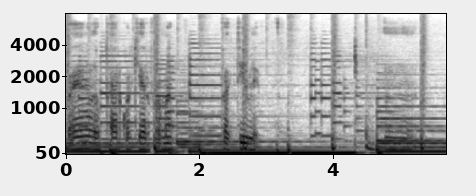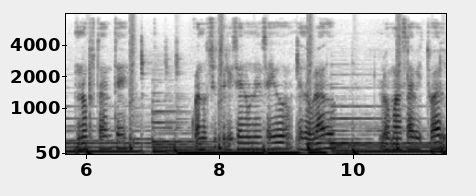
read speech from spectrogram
pueden adoptar cualquier forma factible. Mm, no obstante, cuando se utiliza en un ensayo de doblado, lo más habitual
